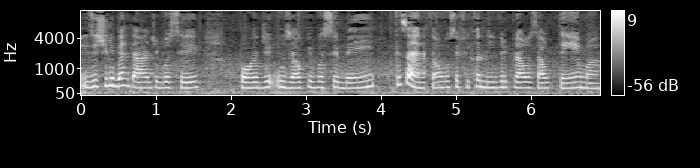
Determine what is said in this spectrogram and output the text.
existe liberdade. Você pode usar o que você bem quiser. Né? Então você fica livre para usar o tema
